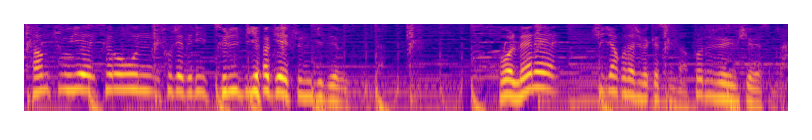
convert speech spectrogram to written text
다음 주에 새로운 소재들이 즐비하게 준비되어 있습니다. 9월 내내 쉬지 않고 다시 뵙겠습니다. 프로듀서 유시였습니다.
